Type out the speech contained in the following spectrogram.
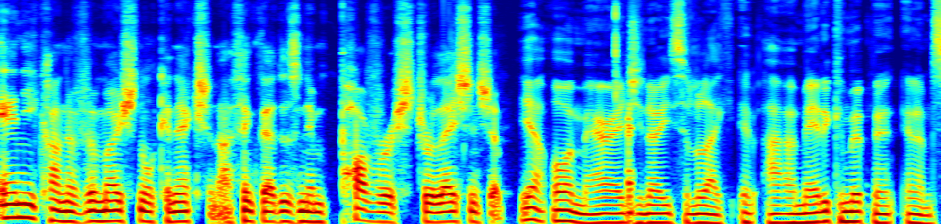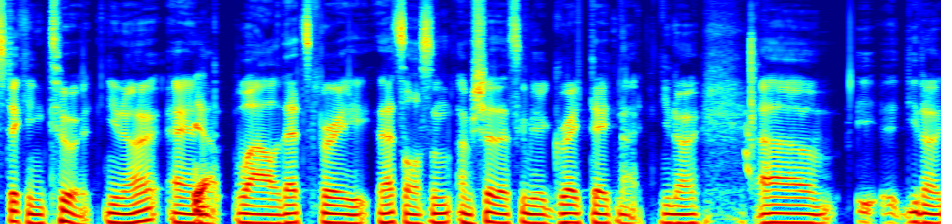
any kind of emotional connection, I think that is an impoverished relationship. Yeah, or a marriage, you know, you sort of like I made a commitment and I'm sticking to it, you know, and Yeah. wow, that's very that's awesome. I'm sure that's gonna be a great date night, you know. Um, y- you know,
